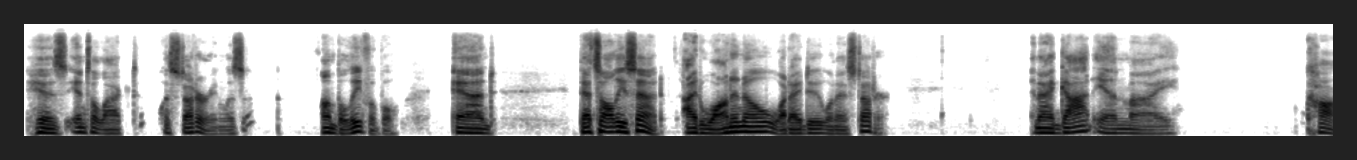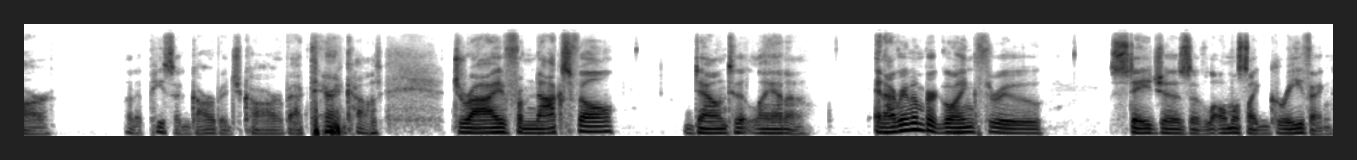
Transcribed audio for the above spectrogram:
His intellect was stuttering was unbelievable. And that's all he said. I'd want to know what I do when I stutter. And I got in my car, not a piece of garbage car back there in college, drive from Knoxville down to Atlanta. And I remember going through stages of almost like grieving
